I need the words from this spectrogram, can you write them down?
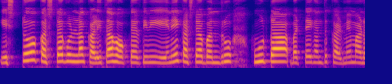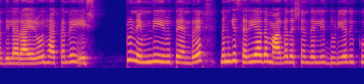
ಎಷ್ಟೋ ಕಷ್ಟಗಳನ್ನ ಕಳೀತಾ ಹೋಗ್ತಾ ಇರ್ತೀವಿ. ಏನೇ ಕಷ್ಟ ಬಂದರೂ ಊಟ ಬಟ್ಟೆಗಂತೂ ಕಡಿಮೆ ಮಾಡೋದಿಲ್ಲ ರಾಯರು. ಯಾಕಂದರೆ ಎಷ್ಟು ನೆಮ್ಮದಿ ಇರುತ್ತೆ ಅಂದರೆ ನಮಗೆ ಸರಿಯಾದ ಮಾರ್ಗದರ್ಶನದಲ್ಲಿ ದುಡಿಯೋದಕ್ಕೂ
